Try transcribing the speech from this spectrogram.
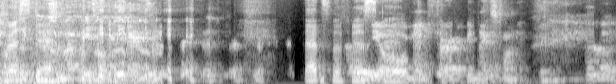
topic. That's another topic. that's the first. You're in therapy. Next one. Um,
